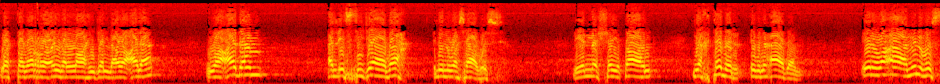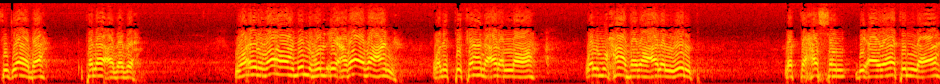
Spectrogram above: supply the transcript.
والتضرع إلى الله جل وعلا وعدم الاستجابة للوساوس لأن الشيطان يختبر ابن آدم. إن رأى منه استجابة تلاعب به. وإن رأى منه الإعراض عنه والاتكال على الله والمحافظة على الورد والتحصن بآيات الله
